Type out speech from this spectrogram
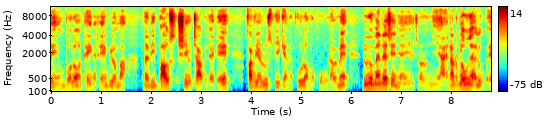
တင်ဘူးဘောလုံးကိုထိန်းနေထိန်းပြီးတော့မှ penalty box ရှေ့ကိုချပေးလိုက်တယ် Fabian Ruiz ပြေးကန်တယ်ကိုတော့မကိုဘူးဒါပေမဲ့ Nuno Mendes ရဲ့ညံရီကိုကျွန်တော်တို့မြင်ရတယ်နောက်တစ်လုံးလည်းအဲ့လိုပဲ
